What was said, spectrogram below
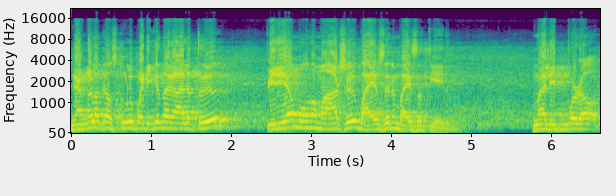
ഞങ്ങളൊക്കെ സ്കൂളിൽ പഠിക്കുന്ന കാലത്ത് പിരിയാൻ പോകുന്ന മാഷ് വയസ്സിനും വയസ്സത്തിയായിരുന്നു. എന്നാൽ ഇപ്പോഴോ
